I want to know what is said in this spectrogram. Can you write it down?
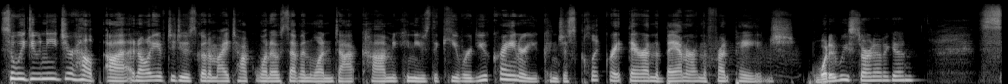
So we do need your help. Uh, and all you have to do is go to mytalk1071.com. You can use the keyword Ukraine or you can just click right there on the banner on the front page. What did we start at again? S-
